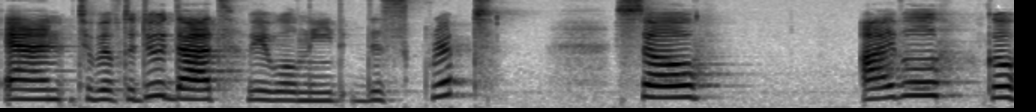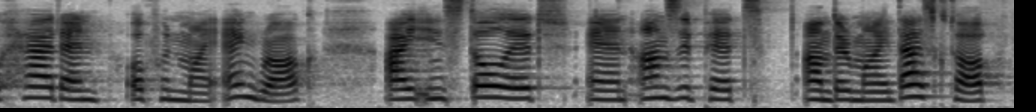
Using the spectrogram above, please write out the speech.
And to be able to do that, we will need this script. So I will go ahead and open my ngrok. I install it and unzip it under my desktop.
